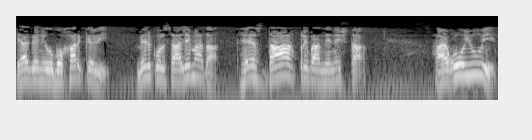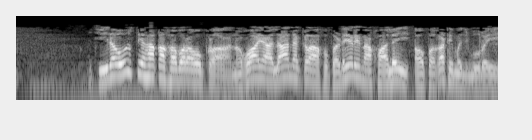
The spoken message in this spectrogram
یا غنی وبخار کوي. بالکل سالمه ده. هیڅ داغ پر باندې نشتا هغه یوي چې له اوس ته حق خبره وکړه نو غوايا لاله کړه خو په ډېرې ناخوالۍ او په غټي مجبورۍ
